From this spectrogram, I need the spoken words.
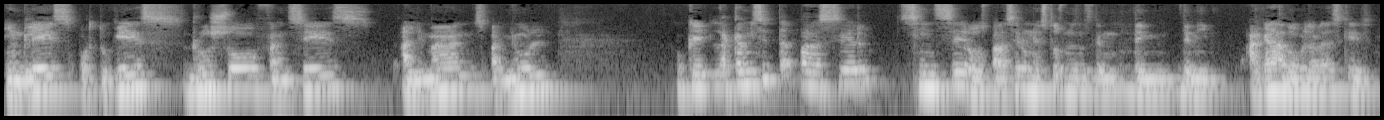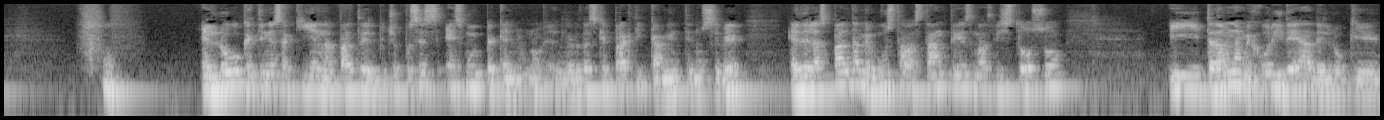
inglés, portugués, ruso, francés, alemán, español. Ok, la camiseta para ser sinceros, para ser honestos, es de, de, mi agrado, la verdad es que el logo que tienes aquí en la parte del pecho pues es, es muy pequeño, ¿no? La verdad es que prácticamente no se ve. El de la espalda me gusta bastante, es más vistoso y te da una mejor idea de lo que,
